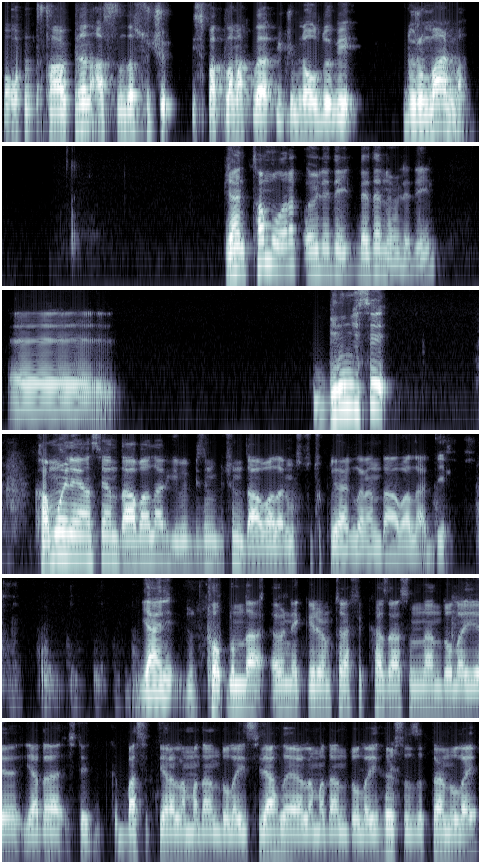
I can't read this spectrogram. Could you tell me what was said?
Orada savcının aslında suçu ispatlamakla yükümlü olduğu bir durum var mı? Yani tam olarak öyle değil. Neden öyle değil? Ee, birincisi kamuoyuna yansıyan davalar gibi bizim bütün davalarımız tutuklu yargılanan davalar değil. Yani toplumda örnek veriyorum trafik kazasından dolayı ya da işte basit yaralanmadan dolayı, silahlı yaralanmadan dolayı, hırsızlıktan dolayı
